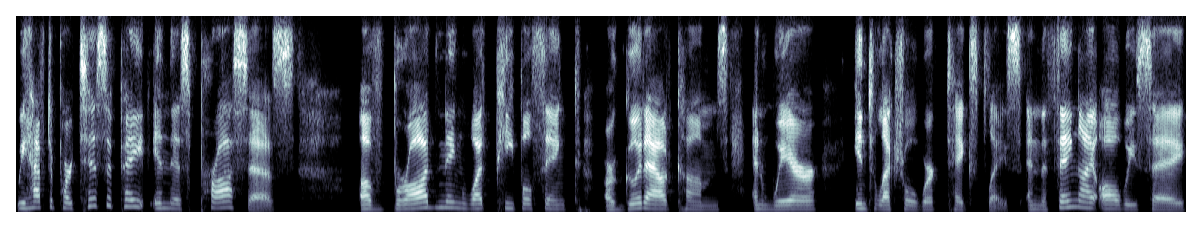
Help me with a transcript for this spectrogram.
we have to participate in this process of broadening what people think are good outcomes and where intellectual work takes place and the thing i always say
